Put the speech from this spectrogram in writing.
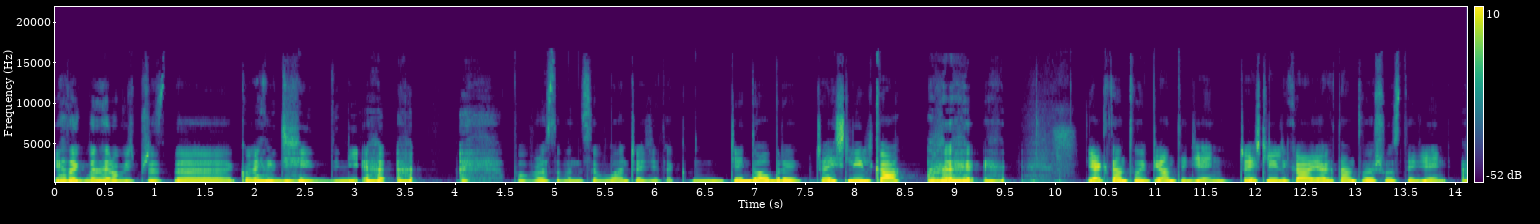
Ja tak będę robić przez e, kolejne dni. Po prostu będę sobie włączać i tak mm, dzień dobry, cześć Lilka. jak tam twój piąty dzień? Cześć Lilka, jak tam twój szósty dzień?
